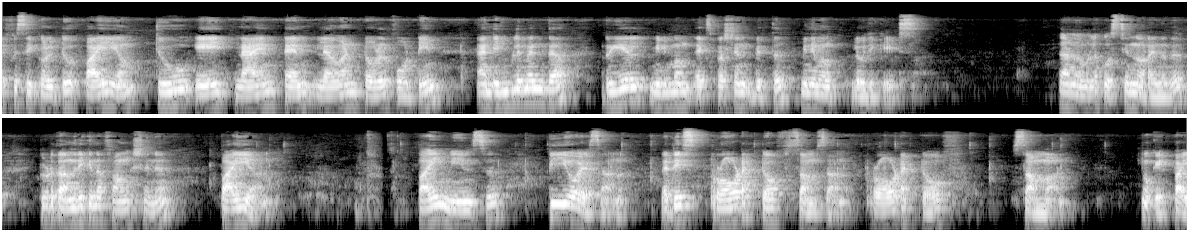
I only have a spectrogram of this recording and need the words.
F is equal to pi M two eight nine ten eleven twelve fourteen and implement the real minimum expression with minimum logic gates ഇതാണ് നമ്മുടെ ക്വസ്റ്റ്യൻ എന്ന് പറയുന്നത്. ഇവിടെ തന്നിരിക്കുന്ന ഫംഗ്ഷന് പൈ ആണ്. Pi means P O S ആണ്. That is product of sums ആണ്. പ്രോഡക്റ്റ് ഓഫ് സം ആണ്. Okay pi.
